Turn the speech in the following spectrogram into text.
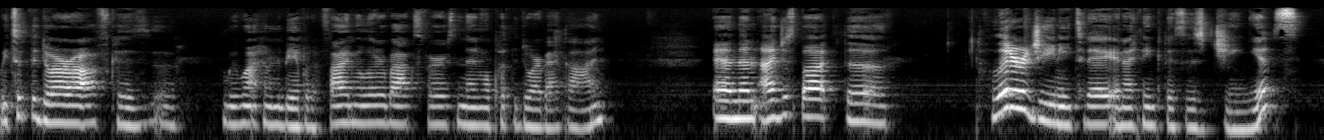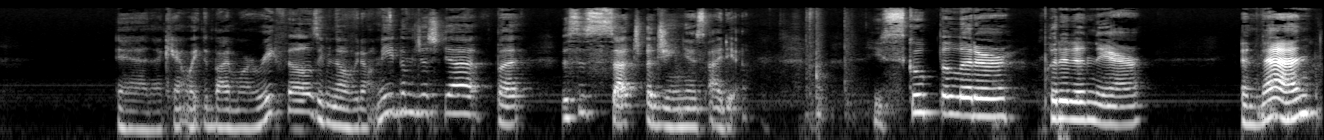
We took the door off because uh, we want him to be able to find the litter box first and then we'll put the door back on. And then I just bought the litter genie today and I think this is genius. And I can't wait to buy more refills even though we don't need them just yet. But this is such a genius idea. You scoop the litter, put it in there, and then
